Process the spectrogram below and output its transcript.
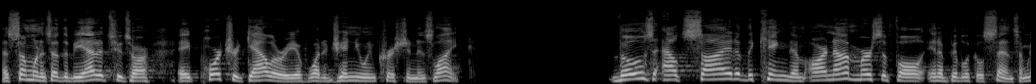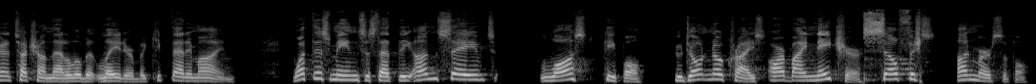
As someone has said, the Beatitudes are a portrait gallery of what a genuine Christian is like. those outside of the kingdom are not merciful in a biblical sense. I'm going to touch on that a little bit later, but keep that in mind. What this means is that the unsaved, lost people who don't know Christ are by nature selfish, unmerciful,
